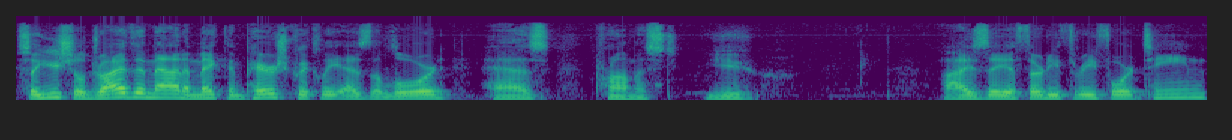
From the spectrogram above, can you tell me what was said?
so you shall drive them out and make them perish quickly as the Lord has promised you. Isaiah 33 14.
